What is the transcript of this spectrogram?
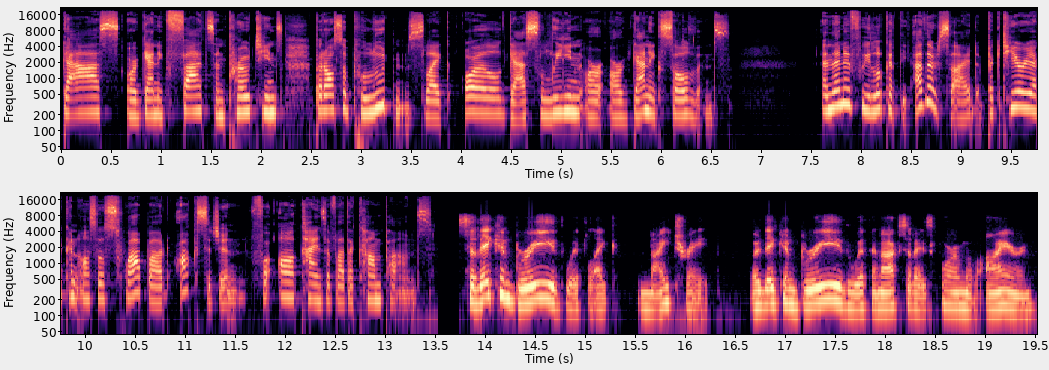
gas, organic fats and proteins, but also pollutants like oil, gasoline, or organic solvents. And then if we look at the other side, bacteria can also swap out oxygen for all kinds of other compounds. So they can breathe with like nitrate, or they can breathe with an oxidized form of iron,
